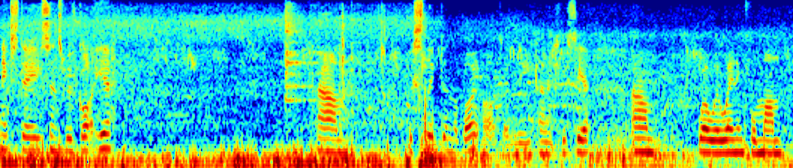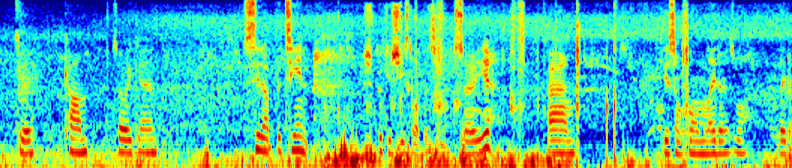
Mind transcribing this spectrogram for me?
next day since we've got here. Um, we slept in the boat. Oh, it's over there. You can't actually see it. Um, well, we're waiting for Mum to come so we can set up the tent because she's got the tent. So yeah. Um, guess I'll film later as well. Later.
